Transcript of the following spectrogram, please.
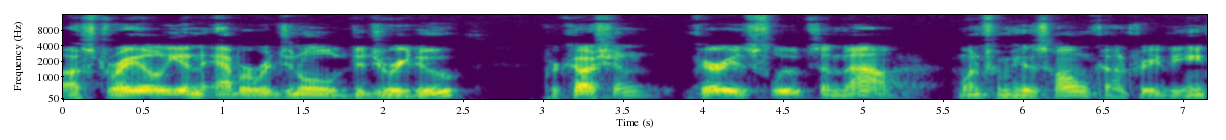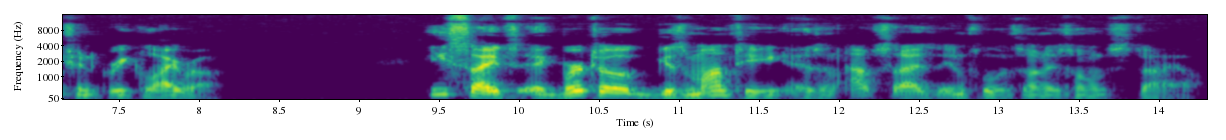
Australian Aboriginal didgeridoo, percussion, various flutes, and now one from his home country, the ancient Greek lyra. He cites Egberto Gismonti as an outsized influence on his own style.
